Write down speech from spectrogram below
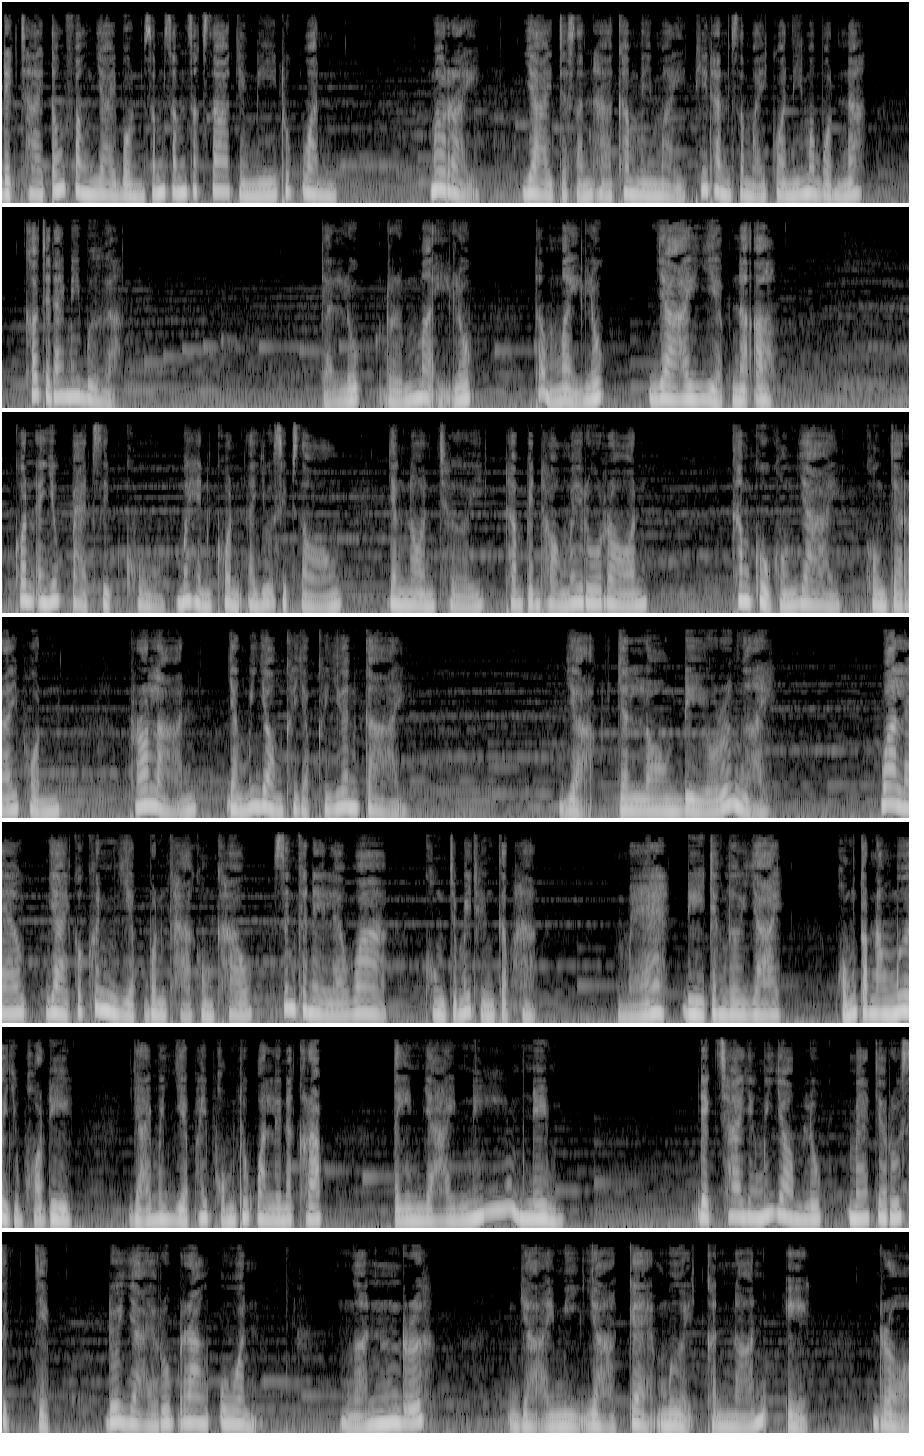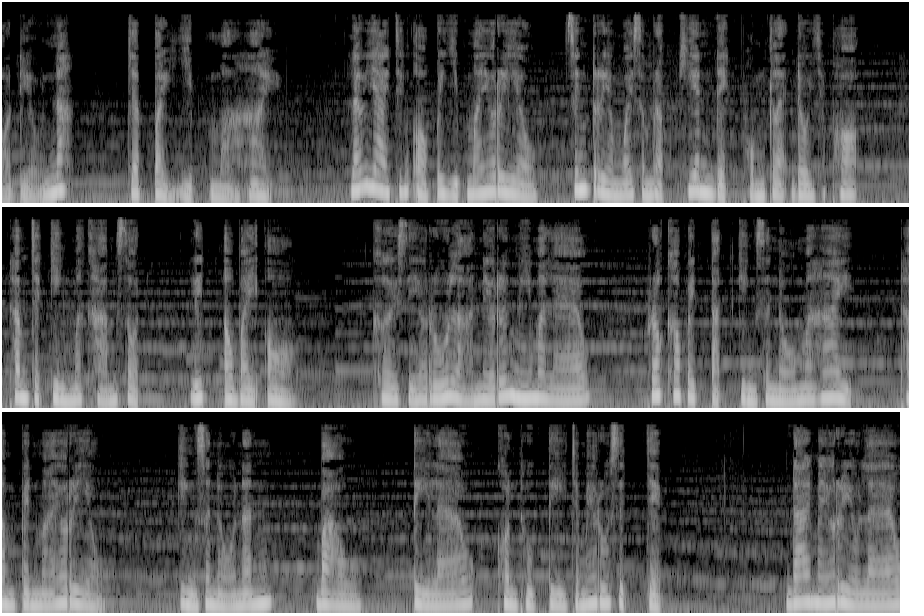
เด็กชายต้องฟังยายบ่นซ้ำๆซากๆอย่างนี้ทุกวัน เมื่อไหร่ ยายจะสรรหาคำใหม่ๆ ที่ทันสมัยกว่านี้มาบ่นนะ เขาจะได้ไม่เบื่อ จะลุกหรือไม่ลุก ถ้าไม่ลุก ยายเหยียบนะเอาคนอายุ 80 ขู่เมื่อเห็นคนอายุ 12 ยังนอนเฉยทำเป็นทองไม่รู้ร้อน คำขู่ของยายคงจะไร้ผล เพราะหลานยังไม่ยอมขยับขยื่นกาย อยากจะลองดีหรือไง ว่าแล้วยายก็ขึ้นเหยียบบนขาของเขา ซึ่งคเนแล้วว่าคงจะไม่ถึงกับหัก แม้ดีจังเลยยาย ผมกำลังเมื่อยอยู่พอดี ยายมาเหยียบให้ผมทุกวันเลยนะครับ ตีนยายนิ่มนิ่มเด็กชายยังไม่ยอมลุกแม้จะรู้สึก ด้วยยายรูปร่างอ้วน งั้นหรือยายมียาแก้เมื่อยขนานเอก รอเดี๋ยวนะ จะไปหยิบมาให้ แล้วยายจึงออกไปหยิบไม้เรียว ซึ่งเตรียมไว้สำหรับเคี่ยนเด็กผมแกละโดยเฉพาะทำจากกิ่งมะขามสด ลิดเอาใบออก เคยเสียรู้หลานในเรื่องนี้มาแล้ว เพราะเข้าไปตัดกิ่งสนมาให้ทำเป็นไม้เรียว กิ่งสนนั้น เบา ตีแล้ว คนถูกตีจะไม่รู้สึกเจ็บ ได้ไม้เรียวแล้ว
